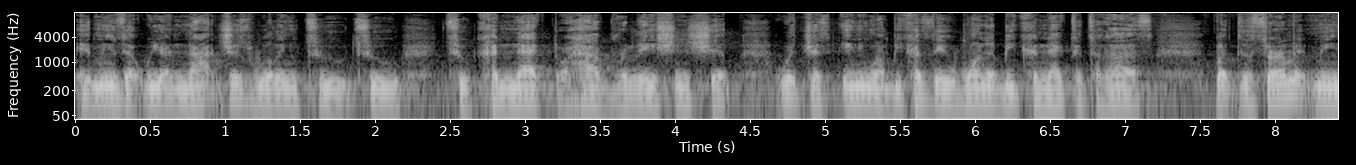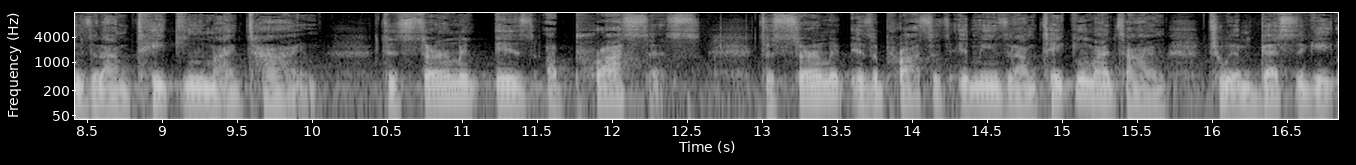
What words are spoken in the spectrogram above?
It means that we are not just willing to to to connect or have relationship with just anyone because they want to be connected to us. But discernment means that I'm taking my time Discernment is a process. Discernment is a process. It means that I'm taking my time to investigate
